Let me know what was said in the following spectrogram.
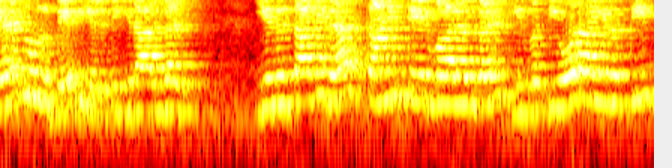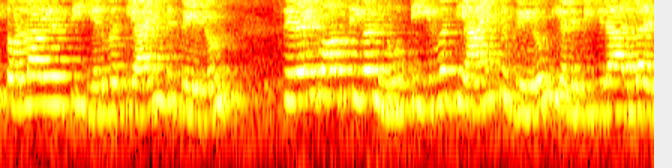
இருநூறு பேர் எழுதுகிறார்கள். இது தவிர தனி தேர்வாளர்கள் இருபத்தி ஓராயிரத்தி தொள்ளாயிரத்தி எழுபத்தி ஐந்து பேரும் சிறைவாசிகள் நூத்தி இருபத்தி ஐந்து பேரும் எழுதுகிறார்கள்.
